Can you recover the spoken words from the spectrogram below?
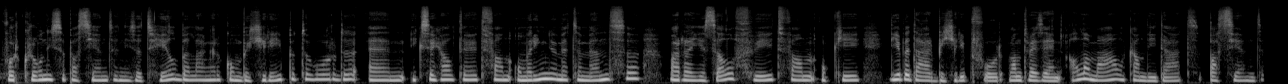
Voor chronische patiënten is het heel belangrijk om begrepen te worden. En ik zeg altijd van omring je met de mensen waar je zelf weet van oké, die hebben daar begrip voor. Want wij zijn allemaal kandidaat patiënten.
